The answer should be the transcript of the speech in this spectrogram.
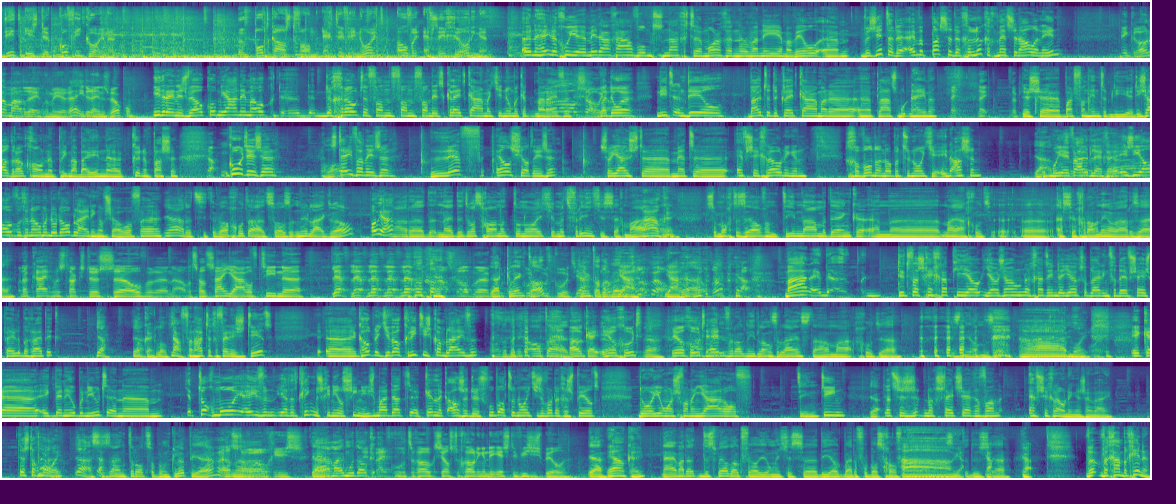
Dit is de Koffie Corner. Een podcast van RTV Noord over FC Groningen. Een hele goede middag, avond, nacht, eh, morgen, wanneer je maar wil. Ehm, we zitten er en we passen er gelukkig met z'n allen in. Geen coronamaatregelen meer, hè? Iedereen is welkom. Iedereen is welkom. Ja, nee, maar ook de, de, de grootte van, van, van dit kleedkamertje, noem ik het maar even. Oh, zo, ja. Waardoor niet een deel buiten de kleedkamer eh, eh, plaats moet nemen. Nee, nee. Dat... Dus eh, Bart van Hintem die, die zou er ook gewoon prima bij in eh, kunnen passen. Ja. Koert is er. Stefan is er. Lef Elshot is er. Zojuist eh, met eh, FC Groningen gewonnen op een toernooitje in Assen. Ja, dat moet je even uitleggen. ja, is hij al overgenomen door de opleiding of zo? Of, eh, Ja, dat ziet er wel goed uit. Zoals het nu lijkt wel. Oh ja? Maar eh, nee, dit was gewoon een toernooitje met vriendjes, zeg maar. Ah, oké. Ze mochten zelf een teamnaam bedenken. En eh, nou ja, goed. FC Groningen waren zij. Maar dan krijgen we straks dus eh, over, nou, wat zou het zijn, een jaar of tien... eh, lef, lef, lef, lef, lef. In plaats van, eh, Ja, klinkt dat? Ja, Klinkt dat ook. beetje? Kan ook wel. Ja. Ja. Wel, toch? Ja. Maar eh, d- dit was geen grapje. Jouw, jouw zoon gaat in de jeugdopleiding van de FC spelen, begrijp ik? Ja, ja klopt. Nou, van harte gefeliciteerd. Eh, ik hoop dat je wel kritisch kan blijven. Oh, dat ben ik altijd. Oké, heel goed. Ja. Heel goed. En, liever ook niet langs de lijn staan. Maar goed, ja. is niet anders, hè? ah, mooi. Ik, eh, ik ben heel benieuwd. En ehm, ja, toch mooi even... Ja, dat klinkt misschien heel cynisch... maar dat eh, kennelijk als er dus voetbaltoernooitjes worden gespeeld... door jongens van een jaar of Tien. tien... Ja. dat ze nog steeds zeggen van... FC Groningen zijn wij. Dat is toch mooi? Ja, ze zijn trots op hun clubje, hè? Dat is En, toch eh, logisch? Ja, maar ik moet ook... Wij vroeger toch ook, zelfs toen Groningen in de eerste divisie speelde. Ja, Ja, oké. Nee, maar er, er speelden ook veel jongetjes eh, die ook bij de voetbalschool van Ah, zitten. Dus Ja. ja. Ja. We, we gaan beginnen.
